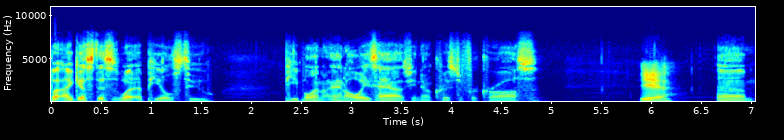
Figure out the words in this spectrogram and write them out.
But I guess this is what appeals to people, and, and always has. You know, Christopher Cross. Yeah. Um,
